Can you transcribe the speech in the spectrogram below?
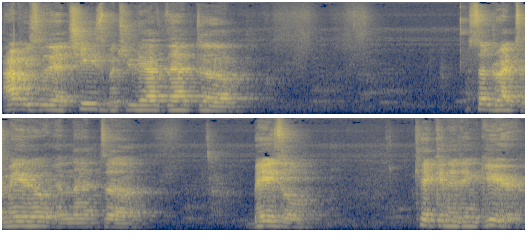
obviously that cheese, but you have that uh, sun-dried tomato and that uh, basil kicking it in gear.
